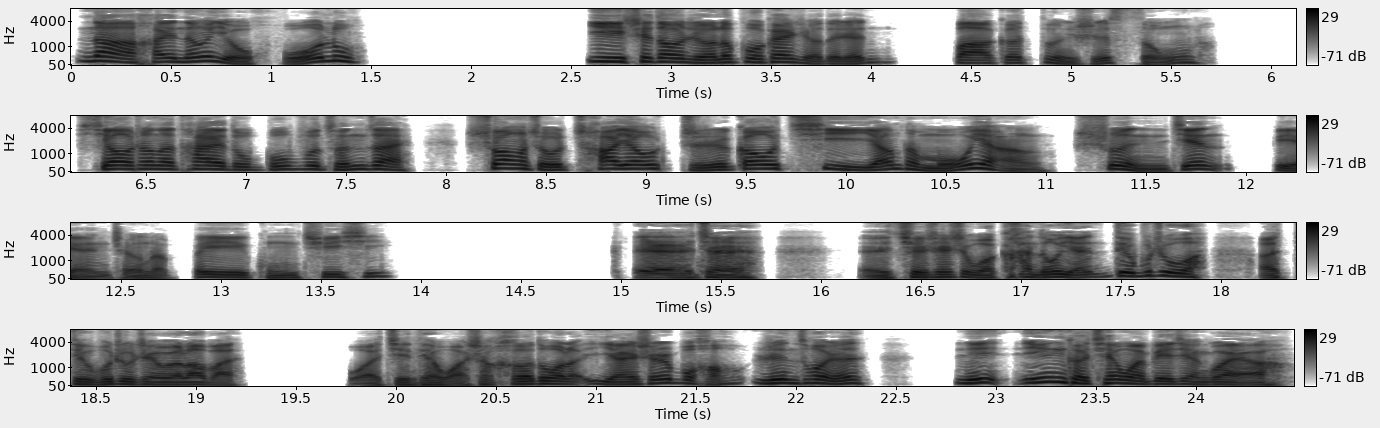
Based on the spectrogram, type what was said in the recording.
那还能有活路？意识到惹了不该惹的人，八哥顿时怂了，嚣张的态度不复存在，双手叉腰、趾高气扬的模样瞬间变成了卑躬屈膝。呃，这，呃，确实是我看走眼，对不住啊，啊，对不住这位老板，我今天晚上喝多了，眼神不好，认错人，您您可千万别见怪啊。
